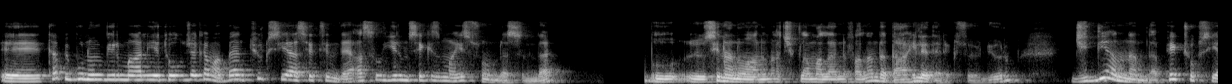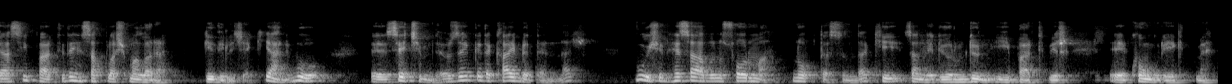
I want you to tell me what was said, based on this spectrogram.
E, tabii bunun bir maliyeti olacak ama ben Türk siyasetinde asıl 28 Mayıs sonrasında bu e, Sinan Oğan'ın açıklamalarını falan da dahil ederek söylüyorum ciddi anlamda pek çok siyasi partide hesaplaşmalara gidilecek. Yani bu e, seçimde özellikle de kaybedenler bu işin hesabını sorma noktasında ki zannediyorum dün İyi Parti bir e, kongreye gitme,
